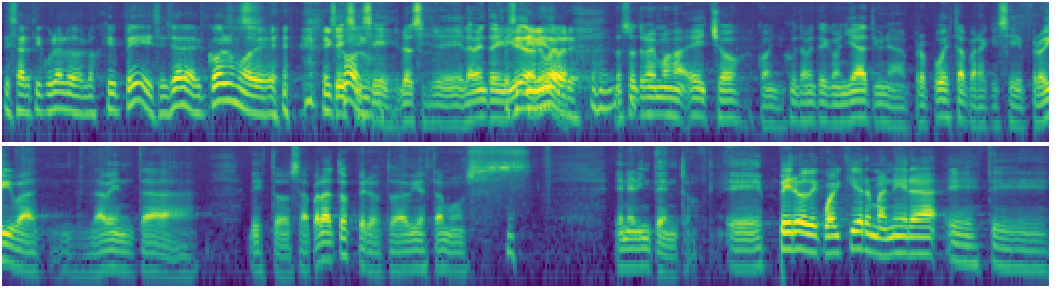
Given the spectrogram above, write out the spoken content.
desarticular los, GPS, ya era el colmo de... sí, sí, sí, eh, la venta de inhibidores. nosotros hemos hecho, con, juntamente con Yati, una propuesta para que se prohíba la venta de estos aparatos, pero todavía estamos en el intento. Eh, pero de cualquier manera, este,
